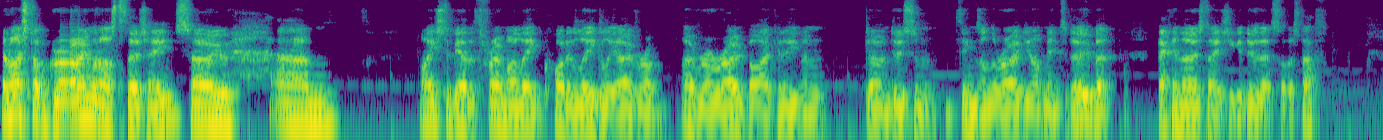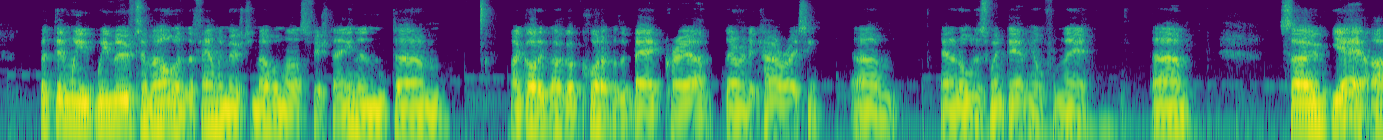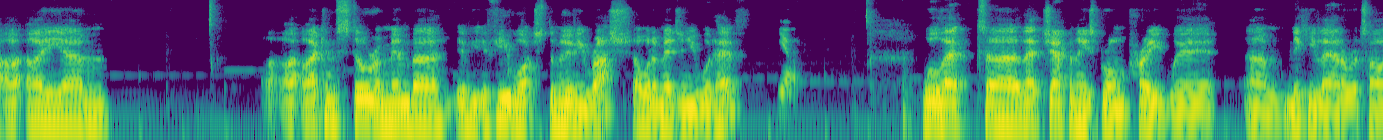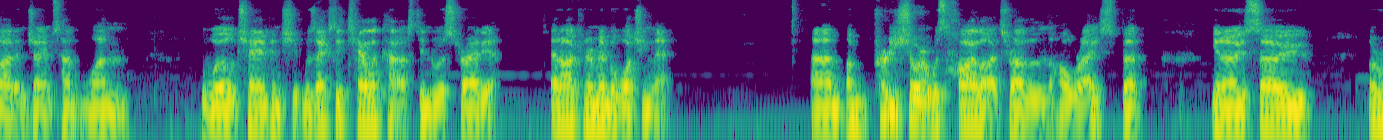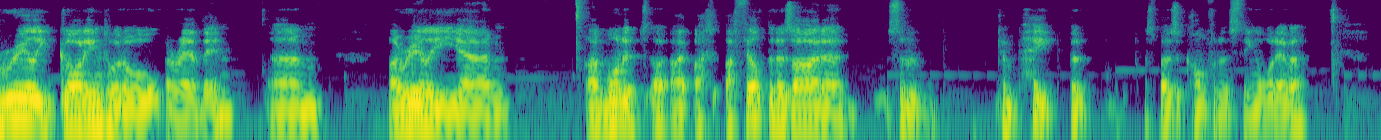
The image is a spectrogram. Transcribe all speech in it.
And I stopped growing when I was 13, so um, I used to be able to throw my leg quite illegally over a over a road bike and even go and do some things on the road you're not meant to do. But back in those days, you could do that sort of stuff. But then we we moved to Melbourne. The family moved to Melbourne when I was 15, and um, I got I got caught up with a bad crowd. They were into car racing, um, and it all just went downhill from there. Um, so yeah, I, I, I um, I, I, can still remember if, if you watched the movie Rush, I would imagine you would have. Yeah. Well, that uh, that Japanese Grand Prix where um, Niki Lauda retired and James Hunt won the World Championship was actually telecast into Australia, and I can remember watching that. Um, I'm pretty sure it was highlights rather than the whole race, but you know, so I really got into it all around then. Um, I really, um, I wanted, I, I, I, felt the desire to sort of compete, but I suppose a confidence thing or whatever.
